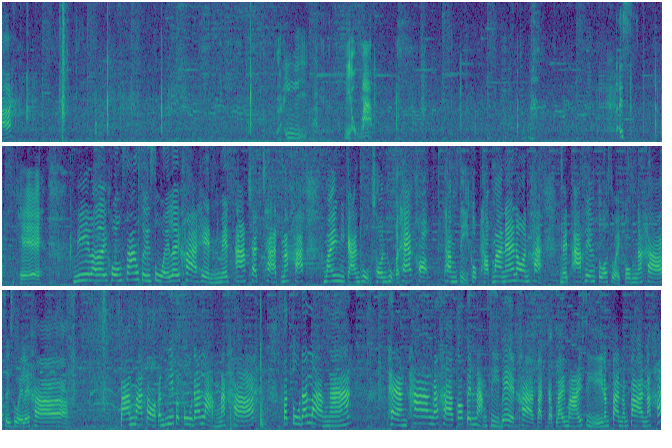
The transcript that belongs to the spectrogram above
ไอ้เหนียวมากโอเค นี่เลยโครงสร้างสวยๆเลยค่ะ เห็นเม็ดอาร์คชัดๆนะคะ ไม่มีการถูกชนถูกกระแทกเคาะทำสีกบทับมาแน่นอนค่ะ เม็ดอาร์คเรียงตัวสวยกลมนะคะ สวยๆเลยค่ะ ตามมาต่อกันที่ประตูด้านหลังนะคะ ประตูด้านหลังนะแผงข้างนะคะ ก็เป็นหนังสีเบจค่ะ ตัดกับลายไม้สีน้ำตาลน้ำตาลนะคะ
